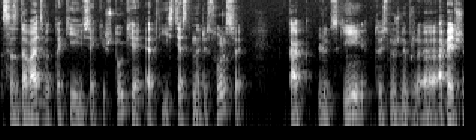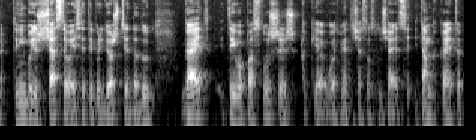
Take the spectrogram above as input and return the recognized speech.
создавать вот такие всякие штуки, это, естественно, ресурсы, как людские, то есть нужны, э, опять же, ты не будешь счастлива, если ты придешь, тебе дадут гайд, и ты его послушаешь, как я, вот у меня это часто случается, и там какая-то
